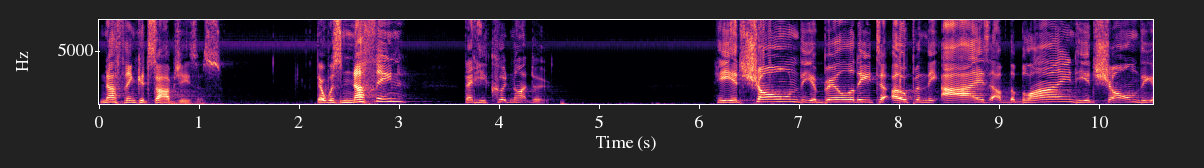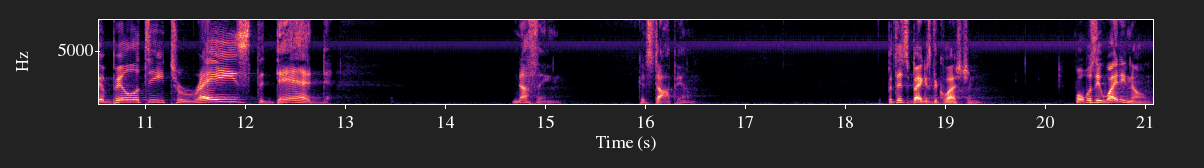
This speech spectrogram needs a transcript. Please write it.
Nothing could stop Jesus. There was nothing that he could not do. He had shown the ability to open the eyes of the blind, he had shown the ability to raise the dead. Nothing could stop him. But this begs the question what was he waiting on?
